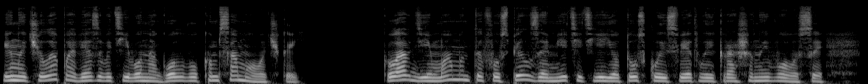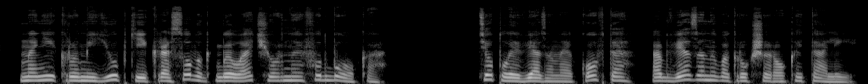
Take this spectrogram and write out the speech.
и начала повязывать его на голову комсомолочкой. Клавдий Мамонтов успел заметить ее тусклые светлые крашеные волосы. На ней, кроме юбки и кроссовок, была черная футболка. Теплая вязаная кофта обвязана вокруг широкой талии.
